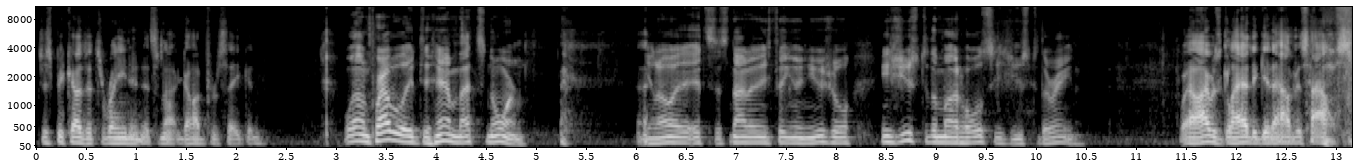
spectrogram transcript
just because it's raining, it's not God-forsaken. Well, and probably to him that's norm. You know, it's it's not anything unusual. He's used to the mud holes. He's used to the rain. Well, I was glad to get out of his house.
